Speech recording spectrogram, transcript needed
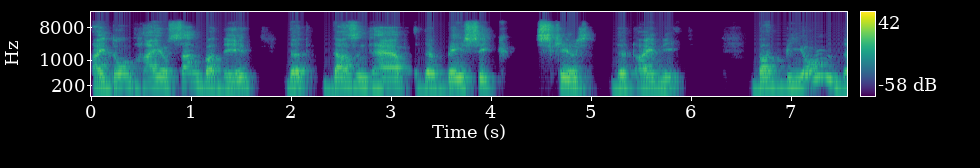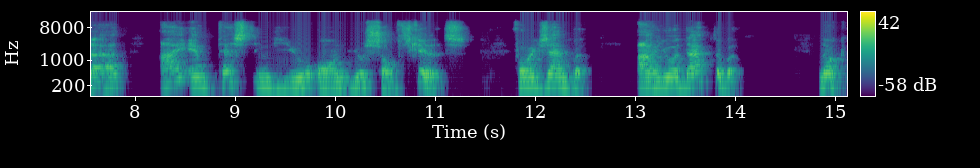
I don't hire somebody that doesn't have the basic skills that I need. But beyond that, I am testing you on your soft skills. For example, are you adaptable? Look,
